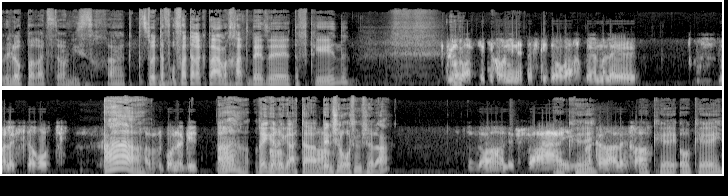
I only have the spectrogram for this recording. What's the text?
לא פרצת במשחק. זאת אומרת, הופעת רק פעם אחת באיזה תפקיד? לא, לא, עשיתי כל מיני תפקידי אורח במלא מלא סדרות. אה, אבל בוא נגיד... אה, רגע, רגע, אתה אה. בן של ראש ממשלה? לא, הלוואי, אוקיי. מה קרה לך? אוקיי, אוקיי.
